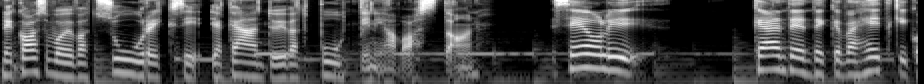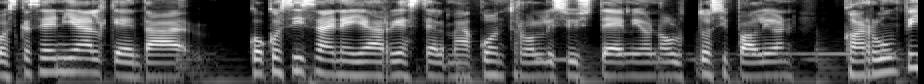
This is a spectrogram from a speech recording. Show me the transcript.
Ne kasvoivat suuriksi ja kääntyivät Putinia vastaan. Se oli käänteen tekevä hetki, koska sen jälkeen tämä koko sisäinen järjestelmä ja kontrollisysteemi on ollut tosi paljon karumpi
